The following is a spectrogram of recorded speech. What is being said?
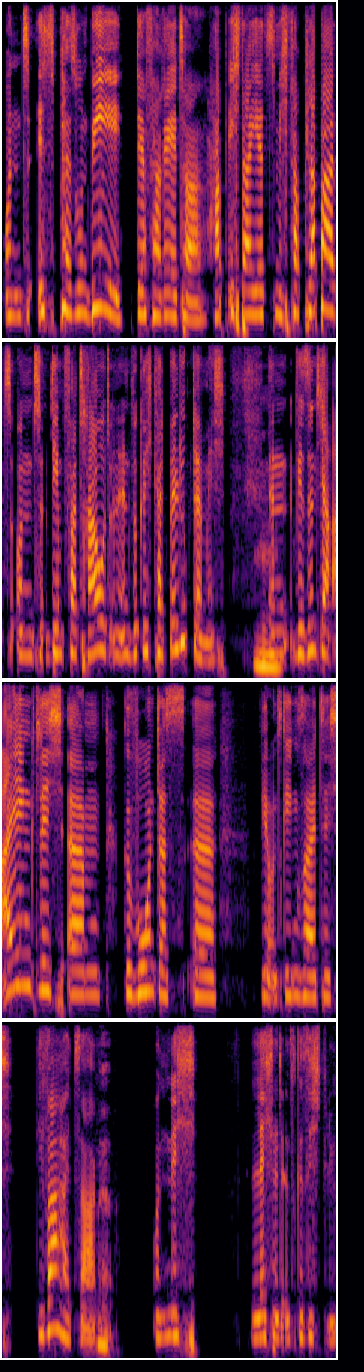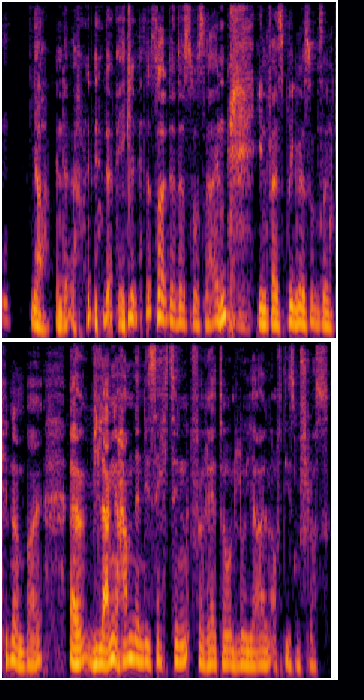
Und ist Person B der Verräter? Hab ich da jetzt mich verplappert und dem vertraut und in Wirklichkeit belügt er mich? Mhm. Denn wir sind ja eigentlich ähm, gewohnt, dass äh, wir uns gegenseitig die Wahrheit sagen ja. und nicht lächelnd ins Gesicht lügen. Ja, in der, in der Regel sollte das so sein. Jedenfalls bringen wir es unseren Kindern bei. Äh, wie lange haben denn die 16 Verräter und Loyalen auf diesem Schloss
